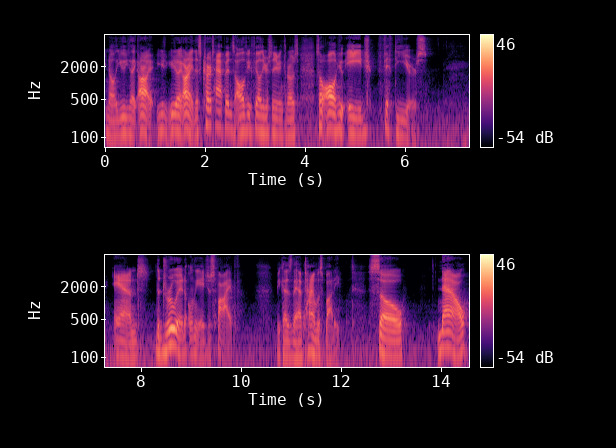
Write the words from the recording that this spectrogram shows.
You know, you like all right, you, you're like all right. This curse happens. All of you fail your saving throws, so all of you age fifty years, and the druid only ages five because they have timeless body. So now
